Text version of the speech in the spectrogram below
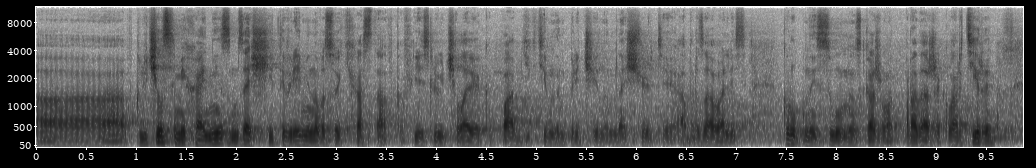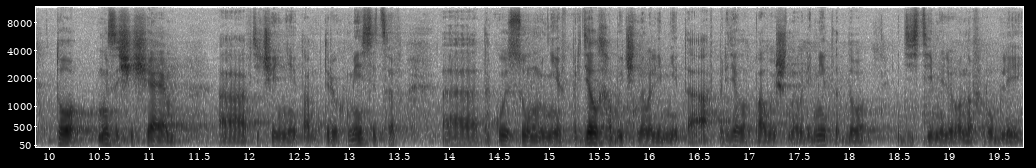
А, включился механизм защиты временно высоких остатков. Если у человека по объективным причинам на счете образовались крупные суммы, ну, скажем, от продажи квартиры, то мы защищаем а, в течение там, трех месяцев а, такую сумму не в пределах обычного лимита, а в пределах повышенного лимита до 10 миллионов рублей.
